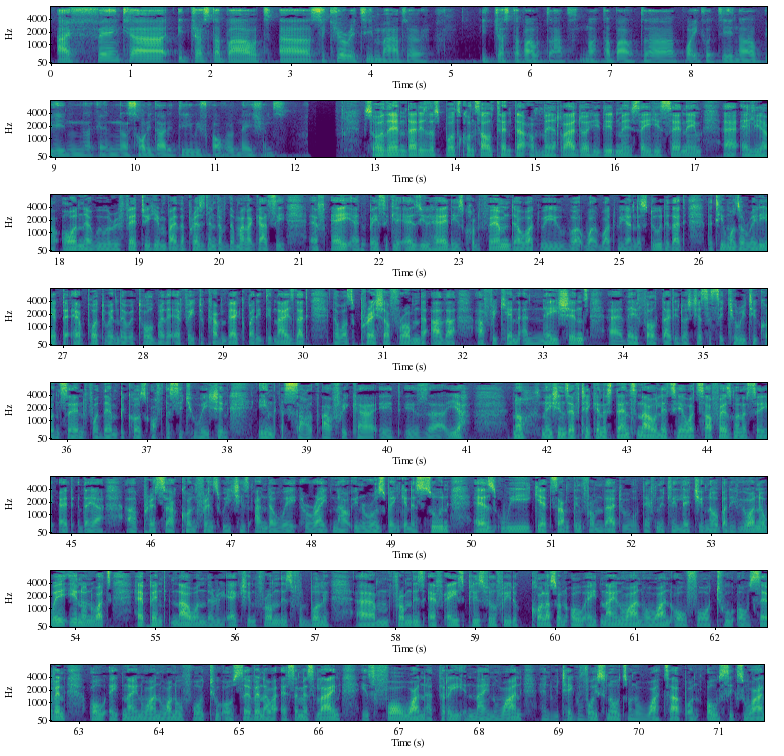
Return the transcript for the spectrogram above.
I think uh, it's just about uh, security matter. It's just about that, not about uh, boycotting or being in solidarity with other nations. So then, that is the sports consultant uh, Mirado. He did say his surname uh, earlier on. Uh, we were referred to him by the president of the Malagasy FA, and basically, as you heard, he's confirmed uh, what we what, what we understood that the team was already at the airport when they were told by the FA to come back, but he denies that there was pressure from the other African nations. Uh, they felt that it was just a security concern for them because of the situation in South Africa. It is, uh, yeah. No, nations have taken a stance now. Let's hear what SAFA is going to say at their uh, press uh, conference, which is underway right now in Rosebank. And as soon as we get something from that, we will definitely let you know. But if you want to weigh in on what's happened now on the reaction from this football, um, from these FAs, please feel free to call us on 0891 104 207, 0891 104 207. Our SMS line is 41391, and we take voice notes on WhatsApp on 061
